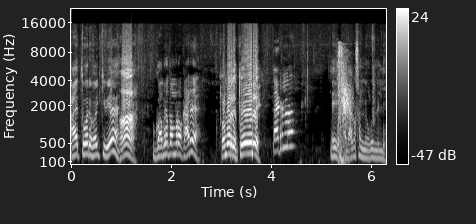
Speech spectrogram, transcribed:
ಆಯ್ತು ತೋರಿ ಹೋಗ್ತೀವಿ. ಹಾ. ಗೊಬ್ಬರ ತೊಂಬರೋ ಕಾರ್ಯ ತೊಂಬರ್ರಿ ತೋರಿ ಪೆಟ್ರೋಲ್? ಏ ಹಾಕಸ್ಕೊಂಡು ನೀವು ಇಲ್ಲಿ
